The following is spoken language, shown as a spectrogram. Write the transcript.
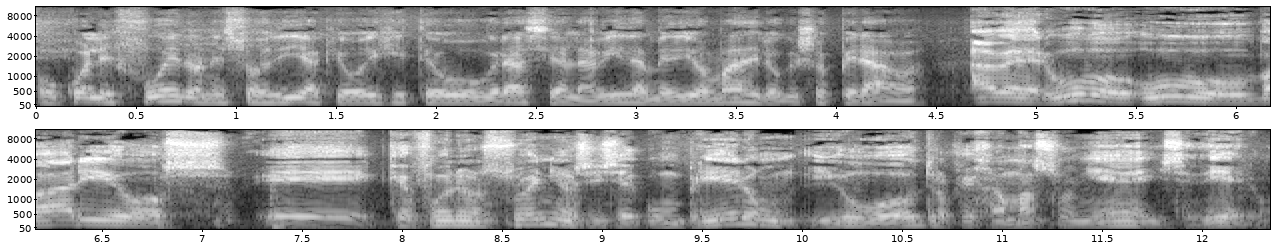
o cuáles fueron esos días que vos dijiste, uh, gracias, la vida me dio más de lo que yo esperaba? A ver, hubo, hubo varios eh, que fueron sueños y se cumplieron y hubo otros que jamás soñé y se dieron,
